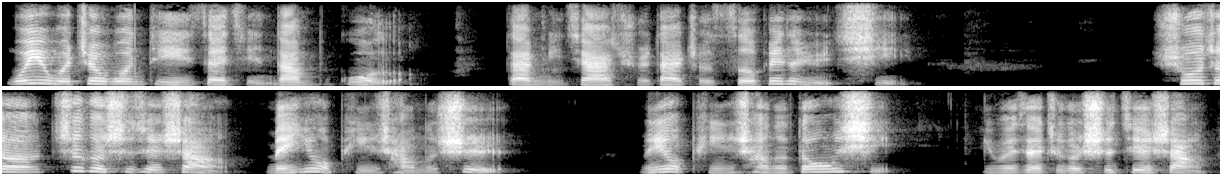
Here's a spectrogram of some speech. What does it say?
我以为这问题再简单不过了，但米迦却带着责备的语气说着：“这个世界上没有平常的事，没有平常的东西，因为在这个世界上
